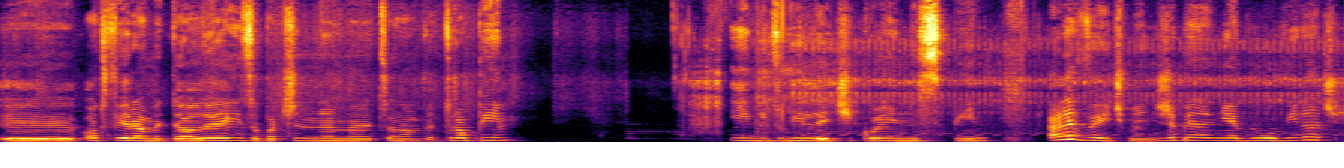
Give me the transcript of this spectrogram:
Yy, otwieramy dalej, zobaczymy co nam wytropi. I widzowie leci kolejny spin. Ale wyjdźmy, żeby nie było widać.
